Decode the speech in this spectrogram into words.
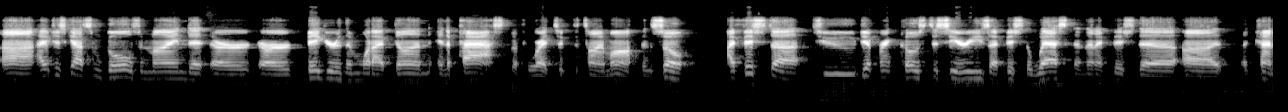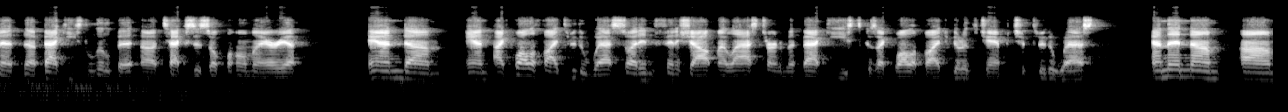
uh, I've just got some goals in mind that are are bigger than what I've done in the past before I took the time off. And so I fished uh, two different Costa series. I fished the West, and then I fished the uh, kind of back east a little bit, uh, Texas, Oklahoma area. And um, and I qualified through the West, so I didn't finish out my last tournament back east because I qualified to go to the championship through the West. And then, um, um,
